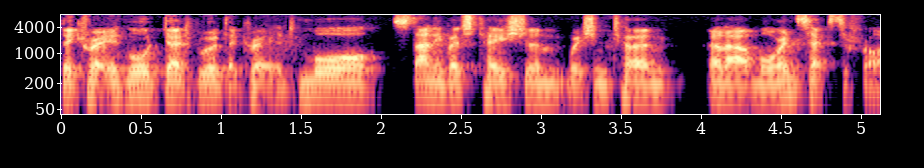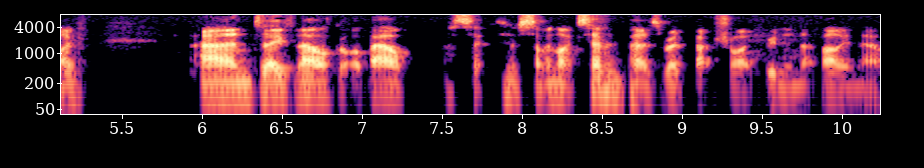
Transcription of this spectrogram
they created more deadwood, they created more standing vegetation, which in turn allowed more insects to thrive. And they've now got about something like seven pairs of redback shrike breeding in that valley now.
